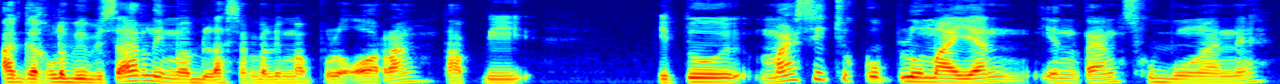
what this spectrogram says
agak lebih besar 15 sampai 50 orang tapi itu masih cukup lumayan intens hubungannya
